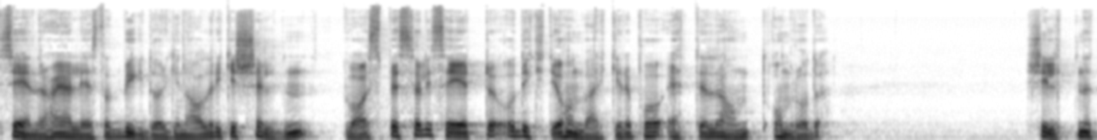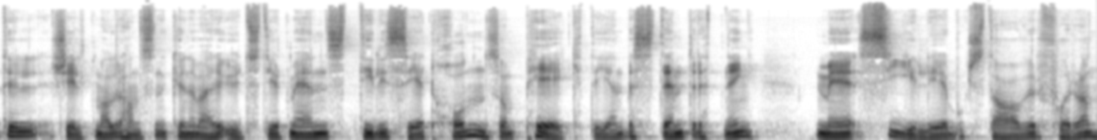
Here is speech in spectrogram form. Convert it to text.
Senere har jeg lest at bygdeoriginaler ikke sjelden var spesialiserte og dyktige håndverkere på et eller annet område. Skiltene til skiltmaler Hansen kunne være utstyrt med en stilisert hånd som pekte i en bestemt retning, med sirlige bokstaver foran.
